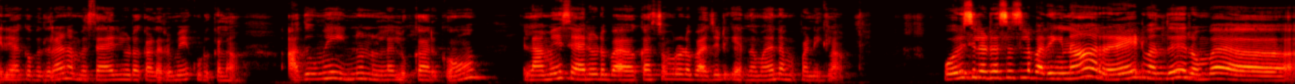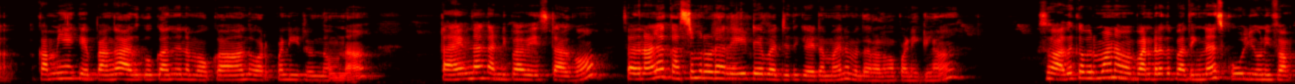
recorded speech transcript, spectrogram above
ஏரியாவுக்கு பதிலாக நம்ம சேரீயோட கலருமே கொடுக்கலாம். அதுவுமே இன்னும் நல்ல லுக்காக இருக்கும். எல்லாமே சேரீயோட ப கஸ்டமரோட பட்ஜெட்டுக்கு ஏற்ற மாதிரி நம்ம பண்ணிக்கலாம். ஒரு சில ட்ரெஸ்ஸஸில் பார்த்தீங்கன்னா ரேட் வந்து ரொம்ப கம்மியாக கேட்பாங்க. அதுக்கு உட்காந்து நம்ம உட்காந்து ஒர்க் பண்ணிகிட்டு இருந்தோம்னா டைம் தான் கண்டிப்பாக வேஸ்ட் ஆகும். ஸோ அதனால் கஸ்டமரோட ரேட்டே பட்ஜெட்டுக்கு ஏற்ற மாதிரி நம்ம தாராளமாக பண்ணிக்கலாம். ஸோ அதுக்கப்புறமா நம்ம பண்ணுறது பார்த்திங்கன்னா school uniform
